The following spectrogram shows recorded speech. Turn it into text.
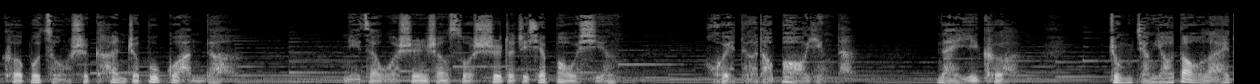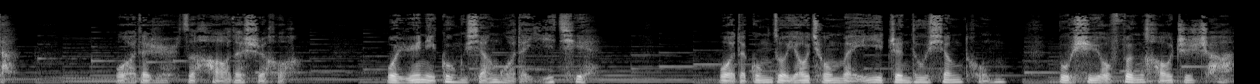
可不总是看着不管的，你在我身上所施的这些暴行，会得到报应的。那一刻终将要到来的。我的日子好的时候，我与你共享我的一切。我的工作要求每一针都相同，不需有分毫之差。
